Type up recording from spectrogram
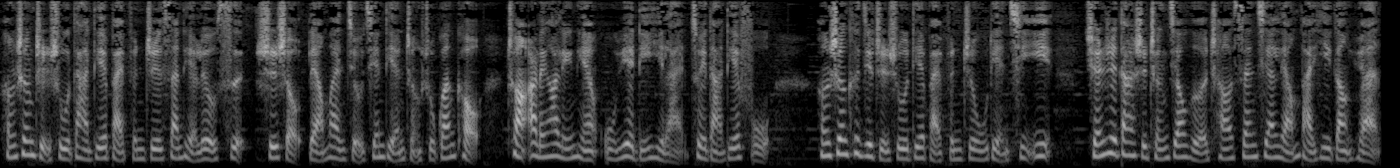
恒生指数大跌百分之三点六四，失守两万九千点整数关口，创二零二零年五月底以来最大跌幅。恒生科技指数跌百分之五点七一。全日大市成交额超三千两百亿港元，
